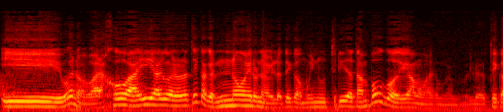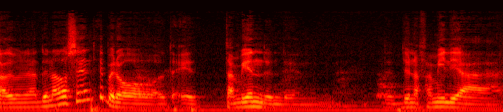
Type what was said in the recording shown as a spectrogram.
Y bueno, barajó ahí algo de la biblioteca, que no era una biblioteca muy nutrida tampoco, digamos, era una biblioteca de una, de docente, pero eh, también de, una familia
